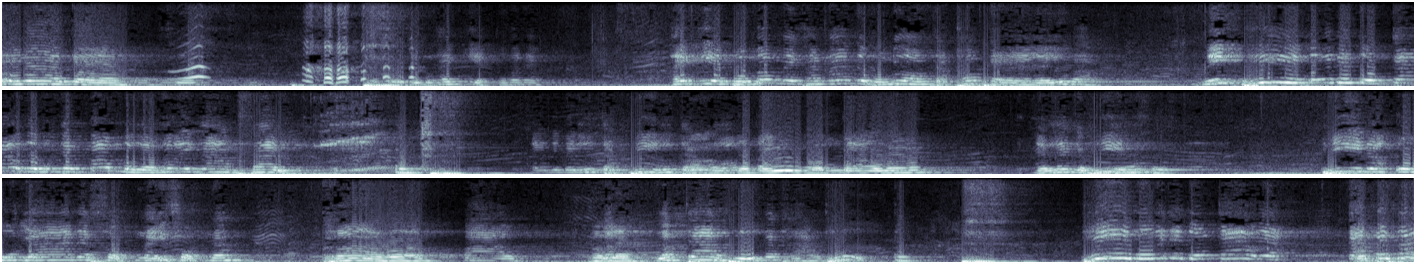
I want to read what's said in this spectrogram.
ไอ้หน้าแก่โอ้โหมึงให้เกียรติกูปะเนี่ยให้เกียรติผมบ้างในคณะเดี๋ยวผมลองจากพ่อแก่เลยหรือเปล่านี่พี่มึงไม่ได้ตัวก้าวแต่มึงจะปั้มมาเลยเพราะไอ้งามไส้ไอ้นี่ไม่รู้จักพี่รู้จักน้องจะตีหัวดาวนะอย่าเล่นกับพี่นะพี่นะอูยาเนี่ยศพไหนศพนั้นฆ่าเหรอเปล่าทำอะไรรับจ้างถือกระถางทูบพี่มึงไม่ได้ดวงก้าวเนี่ย กลับไปซะ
